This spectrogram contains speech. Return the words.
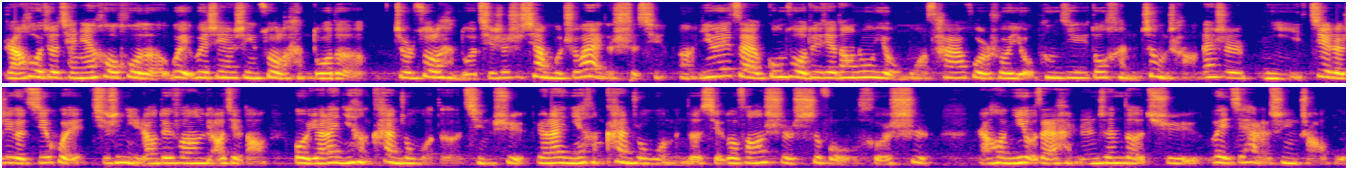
然后就前前后后的为为这件事情做了很多的，就是做了很多其实是项目之外的事情啊，因为在工作对接当中有摩擦或者说有抨击都很正常，但是你借着这个机会，其实你让对方了解到，哦，原来你很看重我的情绪，原来你很看重我们的写作方式是否合适。然后你有在很认真的去为接下来的事情找补，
